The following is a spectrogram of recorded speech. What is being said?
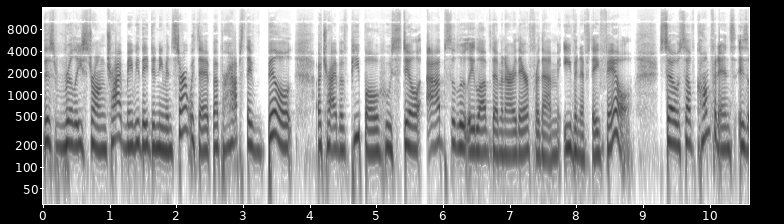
this really strong tribe. Maybe they didn't even start with it, but perhaps they've built a tribe of people who still absolutely love them and are there for them, even if they fail. So self confidence is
